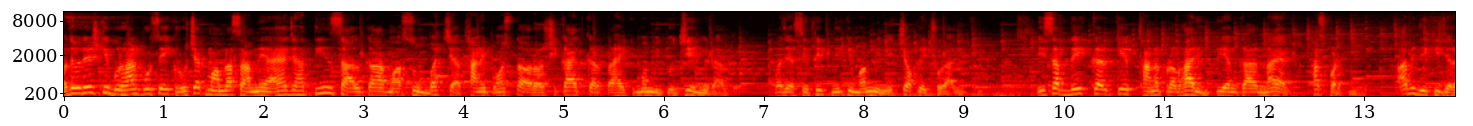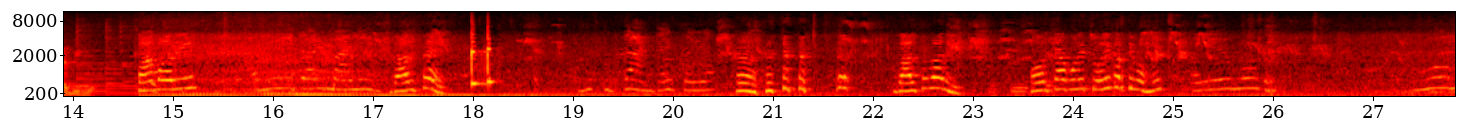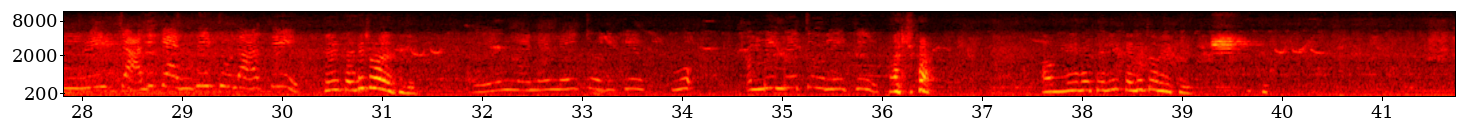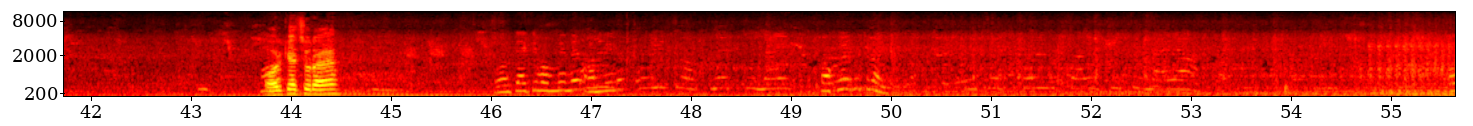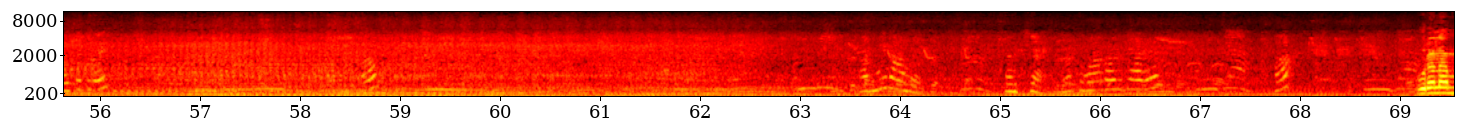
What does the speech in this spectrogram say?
मध्य प्रदेश के बुरहानपुर से एक रोचक मामला सामने आया है जहाँ तीन साल का मासूम बच्चा थाने पहुँचता और शिकायत करता है कि मम्मी को जेल में डाल दो। वजह सिर्फ़ इतनी कि मम्मी ने चॉकलेट छुड़ा ली थी। ये सब देख करके थाना प्रभारी प्रियंका नायक हंस पड़ती है। अभी देखिए जरा वीडियो। क्या मारी गाल पे? हाँ। गाल पे मारी? और क्या बोले? चोरी करती मम्मी? तेरी कैंडी चुरा लेती है अच्छा। अम्मी ने तेरी कैंडी चोरी की? और क्या चुराया और क्या की मम्मी ने? अम्मी ने? चॉकलेट भी चुराई? और क्या चुराई हाँ? अम्मी नाम है। संख्या तुम्हारा नाम क्या हाँ? पूरा नाम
